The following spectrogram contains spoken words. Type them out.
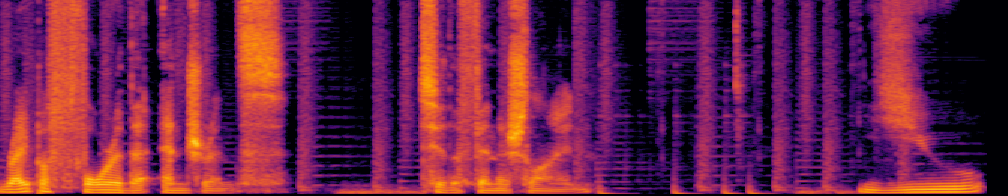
right before the entrance to the finish line you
